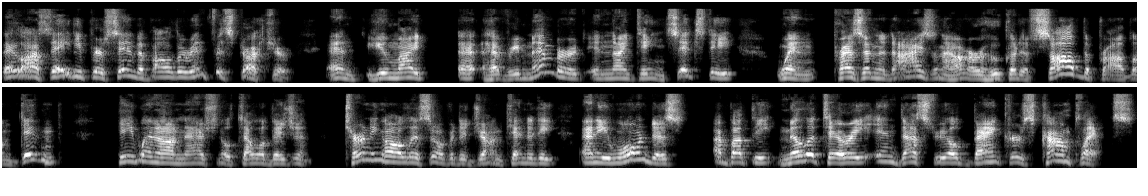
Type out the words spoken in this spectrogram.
They lost 80% of all their infrastructure. And you might uh, have remembered in 1960 when President Eisenhower, who could have solved the problem, didn't. He went on national television, turning all this over to John Kennedy, and he warned us about the military industrial bankers complex.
